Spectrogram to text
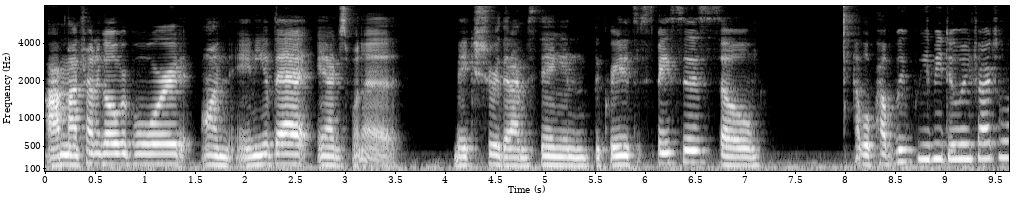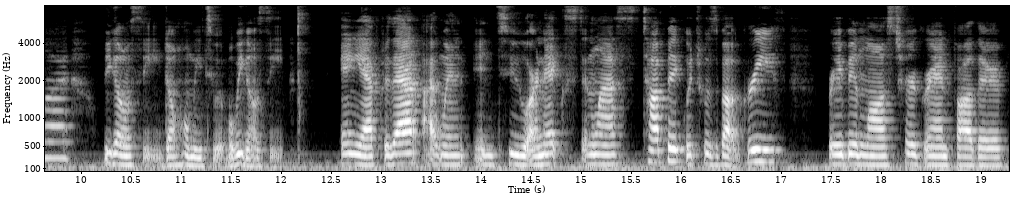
I'm not trying to go overboard on any of that, and I just want to make sure that I'm staying in the greatest of spaces. So I will probably be doing dry July we gonna see. Don't hold me to it, but we gonna see. And yeah, after that, I went into our next and last topic, which was about grief. Raven lost her grandfather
